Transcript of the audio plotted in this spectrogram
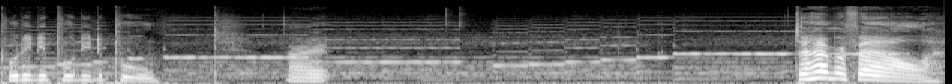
Pooty de pooty poo. Alright. To Hammerfell!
